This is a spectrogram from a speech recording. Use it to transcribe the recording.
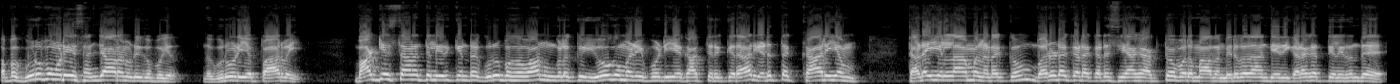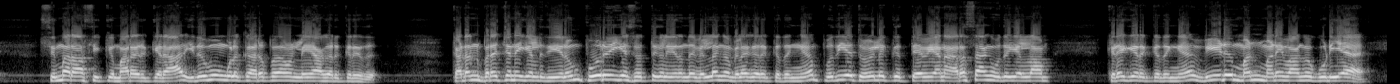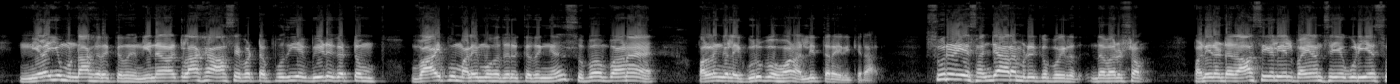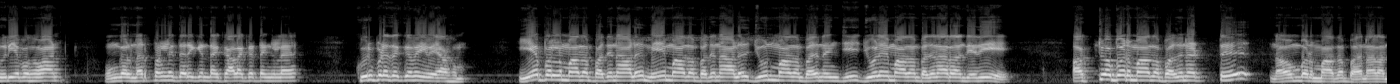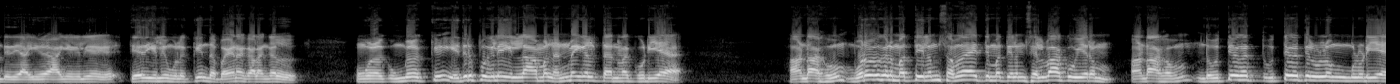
அப்போ குருபனுடைய சஞ்சாரம் எடுக்க போகிறது இந்த குருவுடைய பார்வை பாக்கியஸ்தானத்தில் இருக்கின்ற குரு பகவான் உங்களுக்கு யோக மழை காத்திருக்கிறார். எடுத்த காரியம் தடையில்லாமல் நடக்கும். வருடக்கட கடைசியாக அக்டோபர் மாதம் இருபதாம் தேதி கடகத்தில் இருந்து சிம்மராசிக்கு மர மாற இருக்கிறார். இதுவும் உங்களுக்கு அற்புதமான நிலையாக இருக்கிறது. கடன் பிரச்சனைகள் தீரும். பூர்வீக சொத்துக்கள் இருந்த வெள்ளங்கம் விலக இருக்குதுங்க. புதிய தொழிலுக்கு தேவையான அரசாங்க உதவி எல்லாம் கிடைக்க இருக்குதுங்க. வீடு மண் மனை வாங்கக்கூடிய நிலையும் உண்டாக இருக்குது. நீண்ட நாட்களாக ஆசைப்பட்ட புதிய வீடு கட்டும் வாய்ப்பு மலைமுகது இருக்குதுங்க. சுபமான பலன்களை குரு பகவான் அள்ளித்தர இருக்கிறார். சூரியனுடைய சஞ்சாரம் இருக்க போகிறது. இந்த வருஷம் பன்னிரெண்டு ராசிகளில் பயணம் செய்யக்கூடிய சூரிய பகவான் உங்கள் நற்பலனை தருகின்ற காலகட்டங்களில் குறிப்பிடத்தக்கவை இவையாகும். ஏப்ரல் மாதம் பதினாலு மே மாதம் பதினாலு ஜூன் மாதம் பதினஞ்சு ஜூலை மாதம் பதினாறாம் தேதி அக்டோபர் மாதம் பதினெட்டு நவம்பர் மாதம் பதினாறாம் தேதி ஆகிய ஆகிய தேதிகளில் உங்களுக்கு இந்த பயண காலங்கள் உங்களுக்கு உங்களுக்கு எதிர்ப்புகளே இல்லாமல் நன்மைகள் தரக்கூடிய ஆண்டாகவும் உறவுகள் மத்தியிலும் சமுதாயத்தின் மத்தியிலும் செல்வாக்கு உயரும் ஆண்டாகவும் இந்த உத்தியோக உத்தியோகத்தில் உள்ள உங்களுடைய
